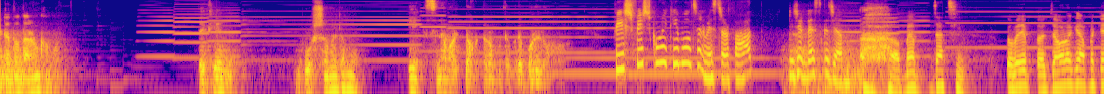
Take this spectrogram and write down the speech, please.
এটা তো দারুণ খবর দেখলেন বর্ষা ম্যাডামও এক সিনেমার ডক্টরের মতো করে বলল। ফিস ফিস করে কি বলছেন মিস্টার ফাহাদ? নিজের ডেস্কে যান। ম্যাম যাচ্ছি। তবে যাওয়ার আগে আপনাকে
